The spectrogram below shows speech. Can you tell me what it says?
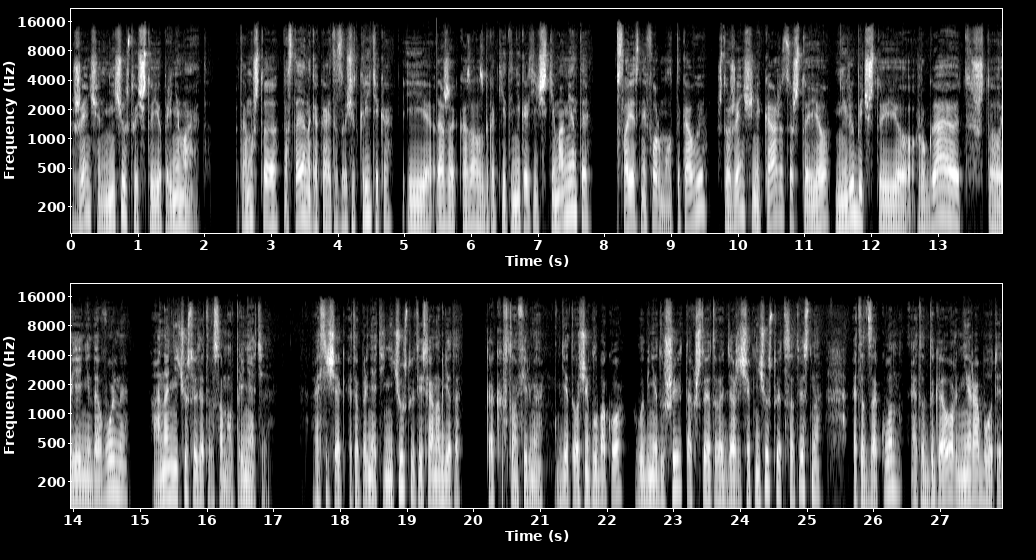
Женщина не чувствует, что ее принимают. Потому что постоянно какая-то звучит критика, и даже, казалось бы, какие-то некритические моменты, словесные формулы таковы, что женщине кажется, что ее не любят, что ее ругают, что ей недовольны, она не чувствует этого самого принятия. А если человек этого принятия не чувствует, если оно где-то, как в том фильме, где-то очень глубоко, в глубине души, так что этого даже человек не чувствует, соответственно, этот закон, этот договор не работает.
